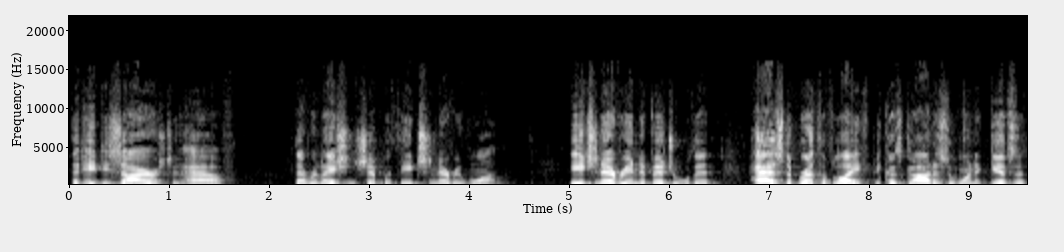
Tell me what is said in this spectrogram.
that He desires to have that relationship with each and every one? Each and every individual that has the breath of life because God is the one that gives it,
